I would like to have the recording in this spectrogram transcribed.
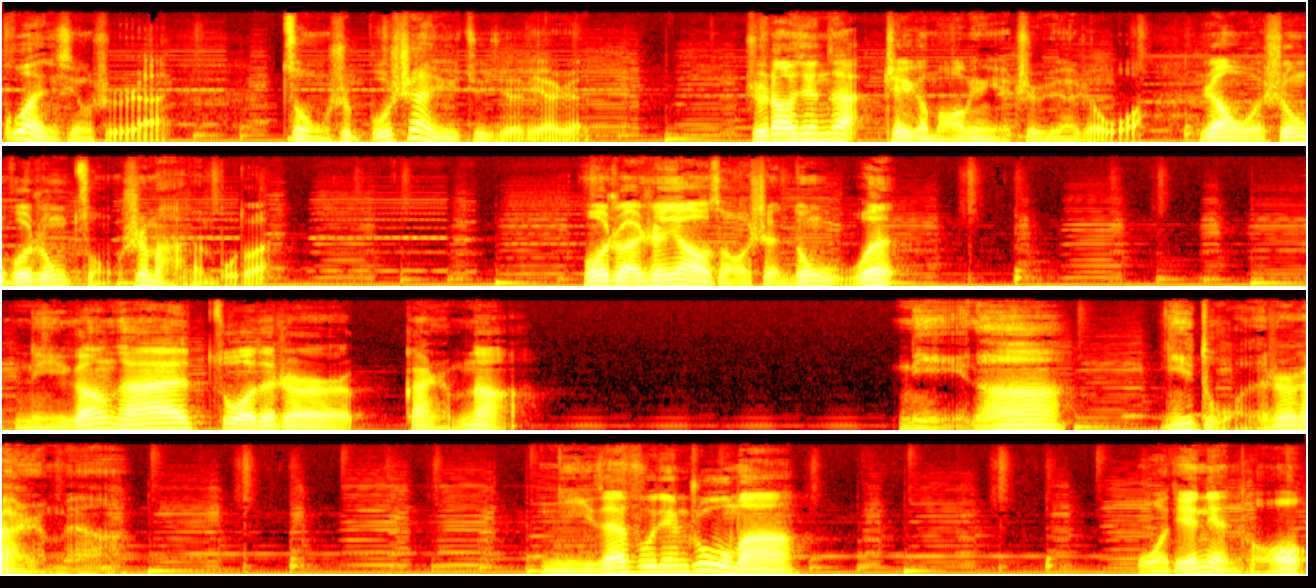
惯性使然，总是不善于拒绝别人。直到现在，这个毛病也制约着我，让我生活中总是麻烦不断。我转身要走，沈东武问：“你刚才坐在这儿干什么呢？你呢？你躲在这儿干什么呀？你在附近住吗？”我点点头。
